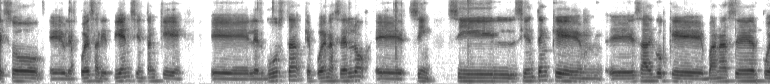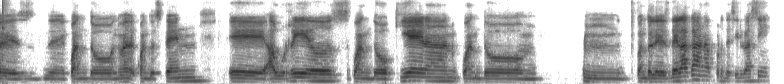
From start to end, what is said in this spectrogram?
eso eh, les puede salir bien, sientan que eh, les gusta, que pueden hacerlo, sí. Si sienten que es algo que van a hacer, pues cuando, cuando estén aburridos, cuando quieran, cuando, mm, cuando les dé la gana, por decirlo así,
